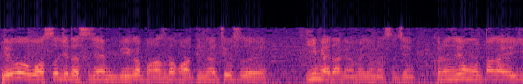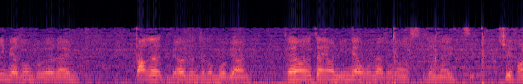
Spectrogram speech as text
如果我射击的时间每个靶子的话，顶多就是一秒到两秒钟的时间，可能是用大概一秒钟左右来大概瞄准这个目标，然后再用零点五秒钟的时间来击发。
